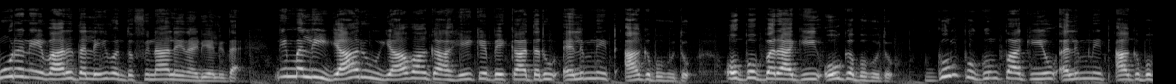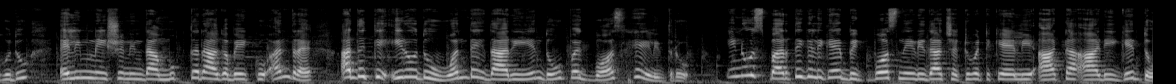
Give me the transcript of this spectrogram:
ಮೂರನೇ ವಾರದಲ್ಲಿ ಒಂದು ಫಿನಾಲೆ ನಡೆಯಲಿದೆ. ನಿಮ್ಮಲ್ಲಿ ಯಾರು ಯಾವಾಗ ಹೇಗೆ ಬೇಕಾದರೂ ಎಲಿಮಿನೇಟ್ ಆಗಬಹುದು, ಒಬ್ಬೊಬ್ಬರಾಗಿ ಹೋಗಬಹುದು. ಗುಂಪು ಗುಂಪಾಗಿಯೂ ಎಲಿಮಿನೇಟ್ ಆಗಬಹುದು ಎಲಿಮಿನೇಷನ್ ಇಂದ ಮುಕ್ತರಾಗಬೇಕು ಅಂದ್ರೆ ಅದಕ್ಕೆ ಇರೋದು ಒಂದೇ ದಾರಿ ಎಂದು ಬಿಗ್ ಬಾಸ್ ಹೇಳಿದ್ರು. ಇನ್ನು ಸ್ಪರ್ಧಿಗಳಿಗೆ ಬಿಗ್ ಬಾಸ್ ನೀಡಿದ ಚಟುವಟಿಕೆಯಲ್ಲಿ ಆಟ ಆಡಿ ಗೆದ್ದು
